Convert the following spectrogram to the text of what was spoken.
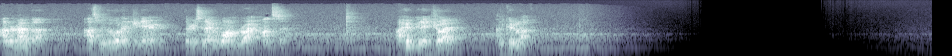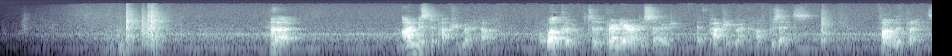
and remember, as with all engineering, there is no one right answer. I hope you'll enjoy it, and good luck. Hello, I'm Mr. Patrick Metcalfe, and welcome to the premiere episode of Patrick Metcalfe Presents Fun with Planes.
